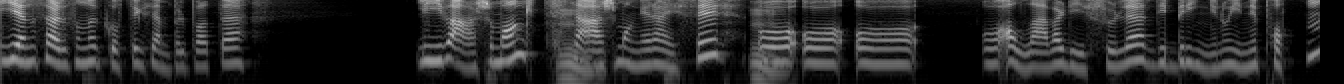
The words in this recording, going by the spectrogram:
igjen så er det sånn et godt eksempel på at uh, livet er så mangt. Mm. Det er så mange reiser, og, og, og, og alle er verdifulle. De bringer noe inn i potten,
